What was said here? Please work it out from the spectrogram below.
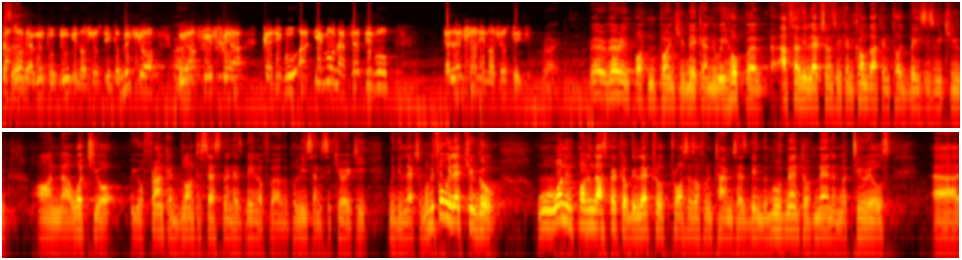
That's what we are going to do in Osun State to make sure right. we have free, fair, credible, and even acceptable election in Osun State. Right. Very, very important point you make, and we hope um, after the elections we can come back and touch bases with you on uh, what your, your frank and blunt assessment has been of uh, the police and security with the election. But before we let you go, one important aspect of the electoral process oftentimes has been the movement of men and materials uh,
